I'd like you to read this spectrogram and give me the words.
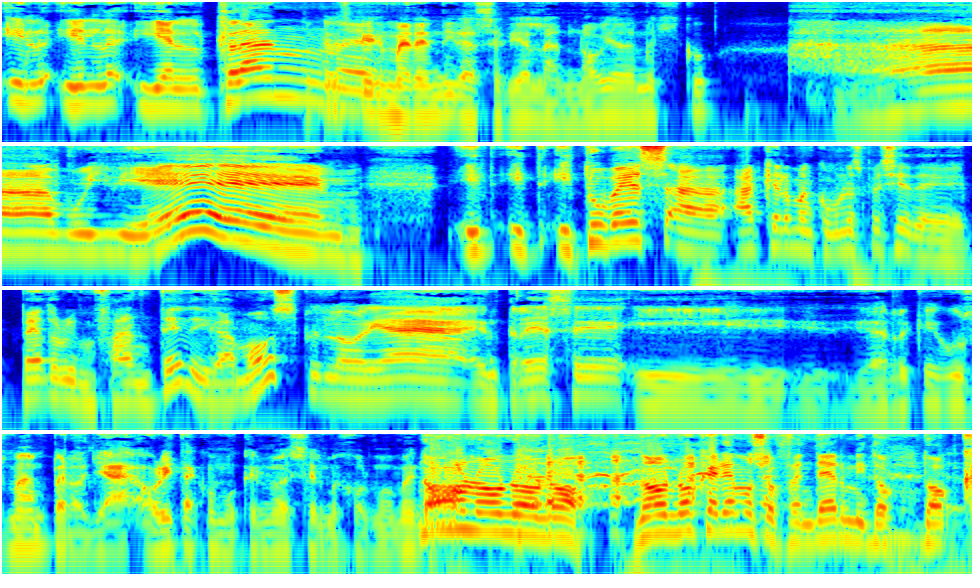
y, y- y el clan... ¿Tú crees eh, que Meréndira sería la novia de México? Ah, muy bien. ¿Y, y, y tú ves a Ackerman como una especie de Pedro Infante, digamos? Pues lo haría entre ese y, y Enrique Guzmán, pero ya ahorita como que no es el mejor momento. No, no, no, no. No, no queremos ofender mi doc doc.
